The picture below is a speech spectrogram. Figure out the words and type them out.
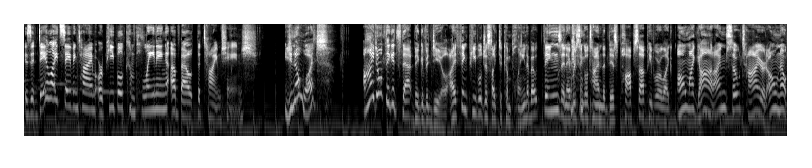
Is it daylight saving time or people complaining about the time change? You know what? I don't think it's that big of a deal. I think people just like to complain about things, and every single time that this pops up, people are like, oh my God, I'm so tired. Oh no,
